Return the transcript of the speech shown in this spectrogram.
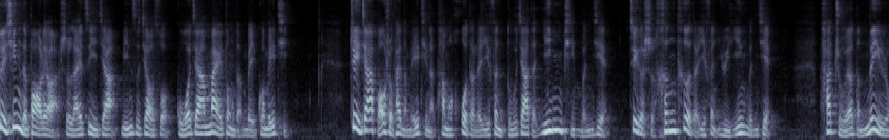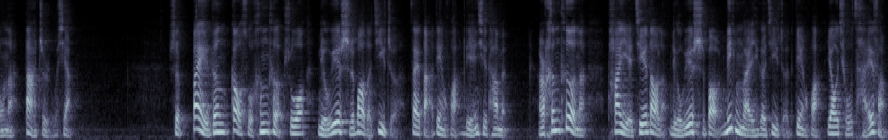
最新的爆料啊，是来自一家名字叫做“国家脉动”的美国媒体。这家保守派的媒体呢，他们获得了一份独家的音频文件，这个是亨特的一份语音文件。它主要的内容呢，大致如下：是拜登告诉亨特说，《纽约时报》的记者在打电话联系他们，而亨特呢，他也接到了《纽约时报》另外一个记者的电话，要求采访。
